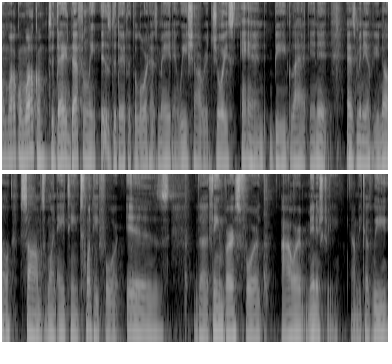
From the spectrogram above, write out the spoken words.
Welcome, welcome, welcome. Today definitely is the day that the Lord has made, and we shall rejoice and be glad in it. As many of you know, Psalms 118 24 is the theme verse for our ministry um, because we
